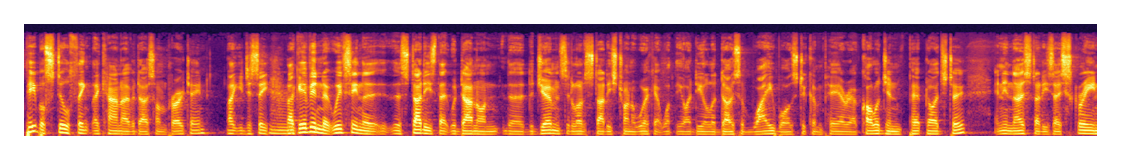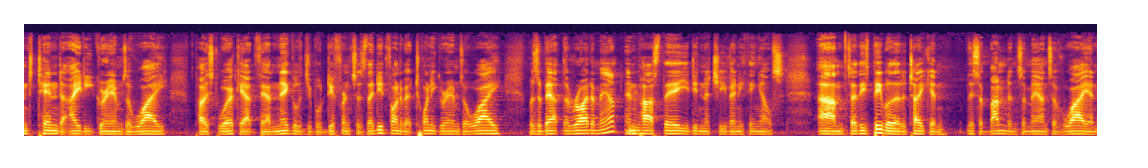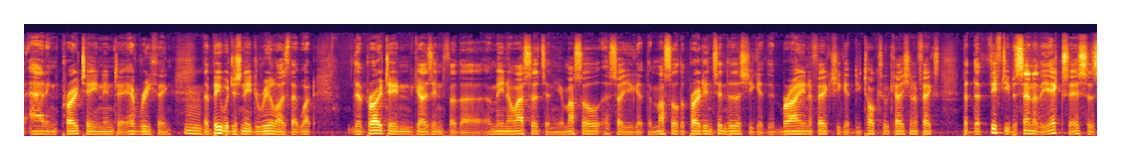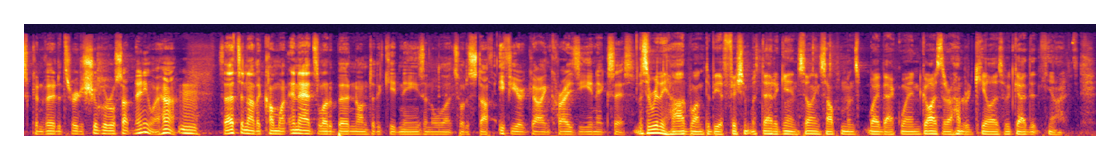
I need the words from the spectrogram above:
people still think they can't overdose on protein. Like you just see, Mm. like even the, we've seen the the studies that were done on the the Germans did a lot of studies trying to work out what the ideal dose of whey was to compare our collagen peptides to, and in those studies they screened 10 to 80 grams of whey post workout found negligible differences. They did find about 20 grams of whey was about the right amount, and mm. past there you didn't achieve anything else. Um, so these people that are taking this abundance amounts of whey and adding protein into everything, mm. that people just need to realize that what the protein goes in for the amino acids and your muscle. Uh, so you get the muscle, the protein synthesis, you get the brain effects, you get detoxification effects. But the 50% of the excess is converted through to sugar or something anyway, huh? Mm. So that's another common one and adds a lot of burden onto the kidneys and all that sort of stuff if you're going crazy in excess. It's a really hard one to be efficient with that. Again, selling supplements way back when guys that are 100 kilos would go that you know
